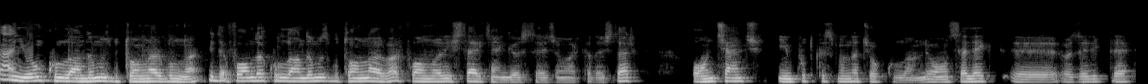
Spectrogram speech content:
En yoğun kullandığımız butonlar bunlar. Bir de formda kullandığımız butonlar var. Formları işlerken göstereceğim arkadaşlar. On change input kısmında çok kullanılıyor. On select e, özellikle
